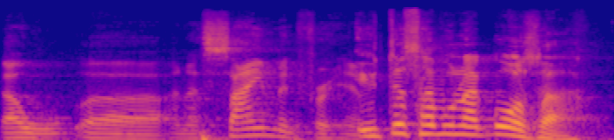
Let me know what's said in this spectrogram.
a, uh, an assignment for Y him, usted sabe una cosa, and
